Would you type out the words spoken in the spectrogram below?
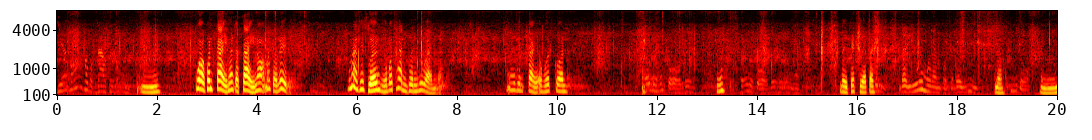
เดียวบ่เขาบอกดาวไปว่าอืมพวกเพิ่นไต่มันก็ไต่เนาะมันก็เลยมาสวยๆถือบ่ทันเพิ่นคือว่าน่ะมาเพิ่นไต่เอาเบิดก่อนเดี๋ยวนี้มันก็ออกเลยหืมเดี๋ยวนี้ก็ออกเลยเดี๋ยวนี้เลยจักเสือไป ได้อยู่มื้อนั้นก็จะได้อยู่เนาะที่ดอกอืม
